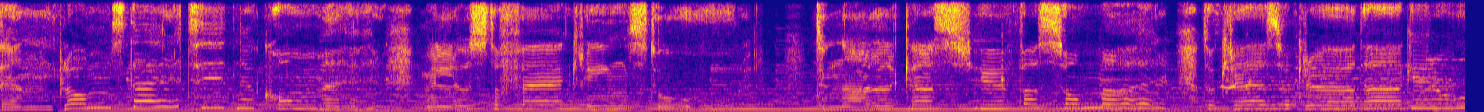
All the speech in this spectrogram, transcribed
Den blomstertid nu kommer med lust och fäkring stor. Du nalkas ljuva sommar då gräs och gröda gror.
